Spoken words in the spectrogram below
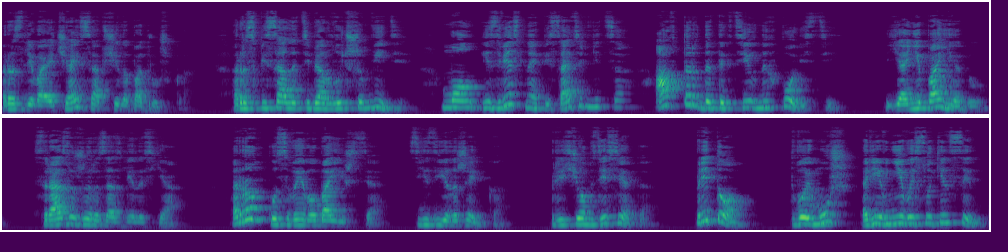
Разливая чай, сообщила подружка расписала тебя в лучшем виде. Мол, известная писательница, автор детективных повестей. Я не поеду, сразу же разозлилась я. Ромку своего боишься, съязвила Женька. Причем здесь это? Притом, твой муж ревнивый сукин сын,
